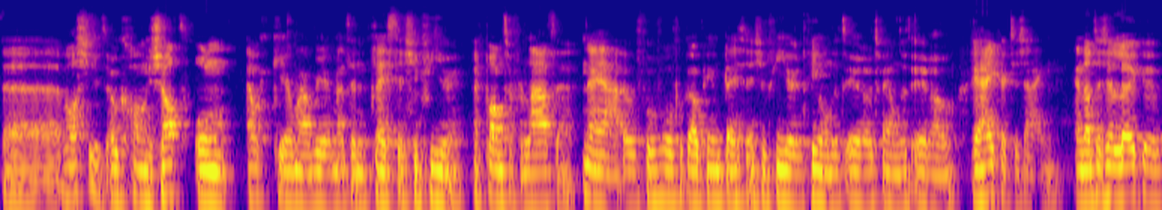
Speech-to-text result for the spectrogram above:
uh, was hij het ook gewoon zat om elke keer maar weer met een PlayStation 4 het pand te verlaten. Nou ja, hoeveel verkoop je een PlayStation 4? 300 euro, 200 euro. Rijker te zijn. En dat is een leuke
